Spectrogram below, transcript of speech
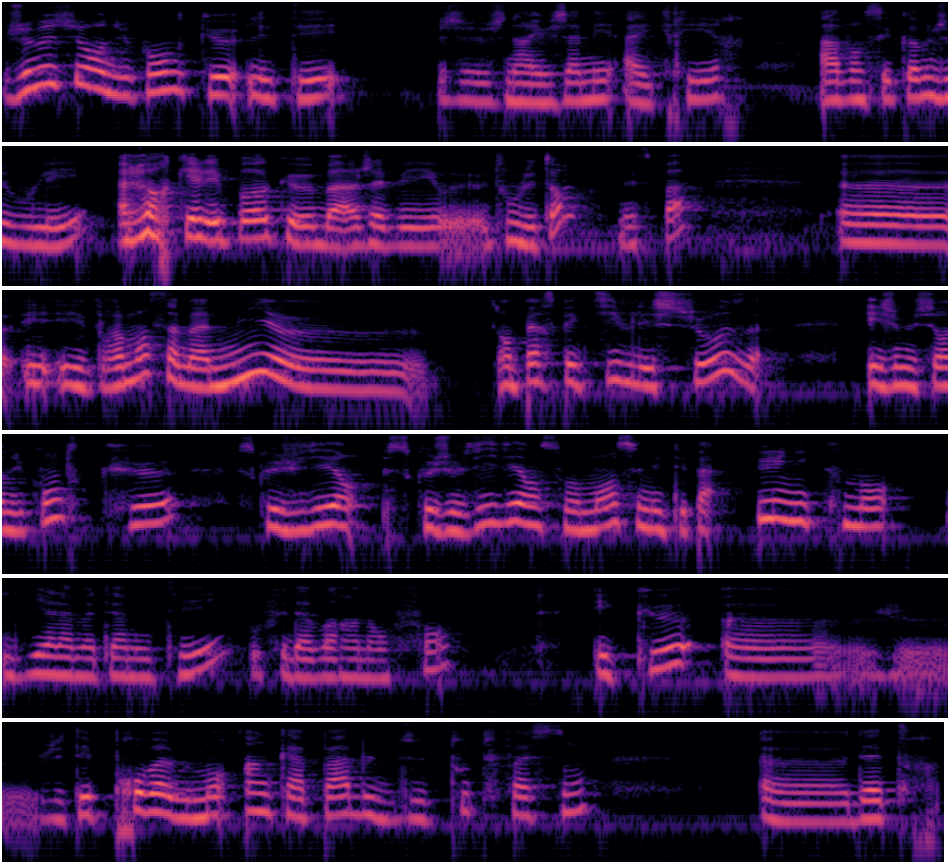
Je me suis rendu compte que l'été, je, n'arrive jamais à écrire, à avancer comme je voulais, alors qu'à l'époque, euh, bah, j'avais euh, tout le temps, n'est-ce pas? Et, vraiment, ça m'a mis en perspective les choses et je me suis rendu compte que ce que je vivais, en ce moment, ce n'était pas uniquement lié à la maternité, au fait d'avoir un enfant, et que euh, j'étais probablement incapable de toute façon euh, d'être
